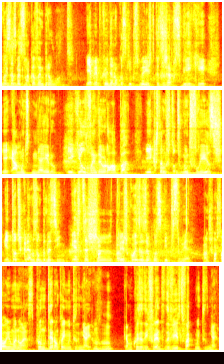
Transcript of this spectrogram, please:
Mas a bazuca não? vem para onde? É, é porque eu ainda não consegui perceber isto, quer dizer, já percebi que é, há muito dinheiro e que ele vem da Europa e que estamos todos muito felizes e todos queremos um pedacinho. Estas uh, três coisas eu consegui perceber. Vamos pôr só aí uma nuance. Prometeram que vem muito dinheiro, uhum. que é uma coisa diferente de vir de facto muito dinheiro.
